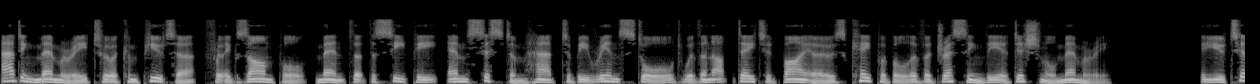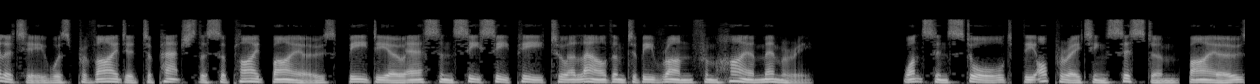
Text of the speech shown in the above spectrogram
Adding memory to a computer, for example, meant that the CP/M system had to be reinstalled with an updated BIOS capable of addressing the additional memory. A utility was provided to patch the supplied BIOS, BDOS and CCP to allow them to be run from higher memory. Once installed, the operating system BIOS,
